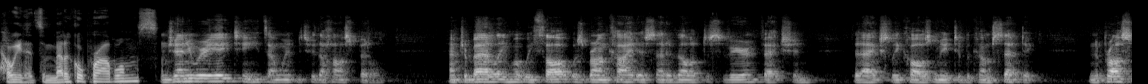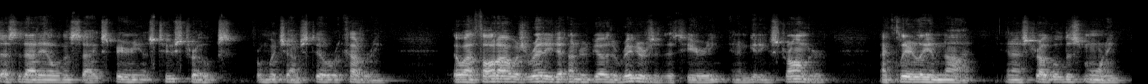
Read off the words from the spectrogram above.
how he'd had some medical problems. On January 18th, I went to the hospital. After battling what we thought was bronchitis, I developed a severe infection that actually caused me to become septic. In the process of that illness, I experienced two strokes from which I'm still recovering. Though I thought I was ready to undergo the rigors of this hearing and I'm getting stronger, I clearly am not, and I struggled this morning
